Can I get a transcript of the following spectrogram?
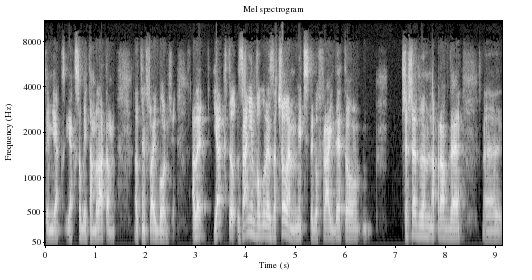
tym, jak, jak sobie tam latam na tym flyboardzie. Ale jak to, zanim w ogóle zacząłem mieć z tego frajdę, to przeszedłem naprawdę e,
